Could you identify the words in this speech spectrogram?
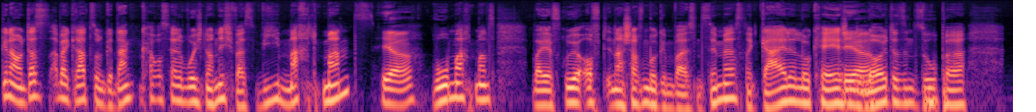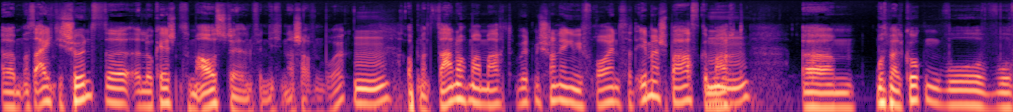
genau, und das ist aber gerade so ein Gedankenkarussell, wo ich noch nicht weiß, wie macht man's? Ja. Wo macht man's? War ja früher oft in Aschaffenburg im Weißen Zimmer, ist eine geile Location, Ja. die Leute sind super. Ähm, ist eigentlich die schönste äh, Location zum Ausstellen, finde ich, in Aschaffenburg. Mhm. Ob man es da nochmal macht, würde mich schon irgendwie freuen. Es hat immer Spaß gemacht. Mhm. Ähm, muss man halt gucken, wo, wo,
